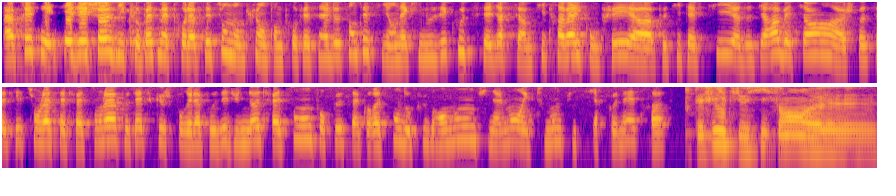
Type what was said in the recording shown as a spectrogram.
Après, c'est des choses, il ne faut pas se mettre trop la pression non plus en tant que professionnel de santé. S'il y en a qui nous écoutent, c'est-à-dire que c'est un petit travail qu'on fait petit à petit de se dire ah ben tiens, je pose cette question-là de cette façon-là, peut-être que je pourrais la poser d'une autre façon pour que ça corresponde au plus grand nombre finalement et que tout le monde puisse s'y reconnaître. Tout à fait, et puis aussi sans euh,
